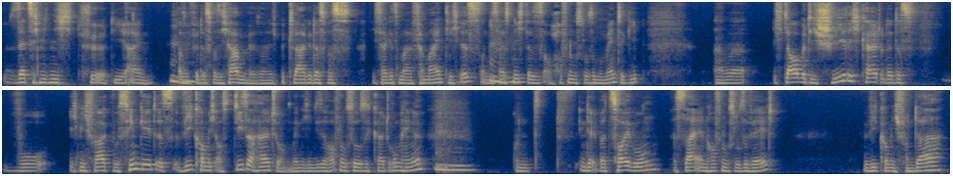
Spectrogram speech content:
setze ich mich nicht für die ein. Mhm. Also für das, was ich haben will, sondern ich beklage das, was ich sage jetzt mal vermeintlich ist. Und das Mhm. heißt nicht, dass es auch hoffnungslose Momente gibt. Aber ich glaube, die Schwierigkeit oder das, wo ich mich frage, wo es hingeht, ist, wie komme ich aus dieser Haltung, wenn ich in dieser Hoffnungslosigkeit rumhänge Mhm. und in der Überzeugung, es sei eine hoffnungslose Welt, wie komme ich von da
